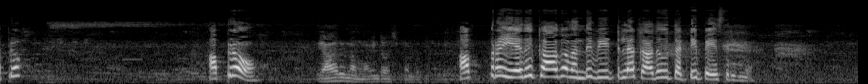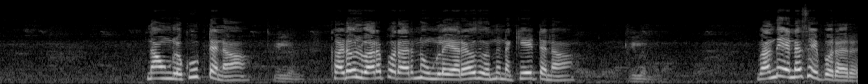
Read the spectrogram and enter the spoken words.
அப்புறம்? அப்புறம்? யாரும் நான் மைண்ட் வாஷ் பண்ணுறது அப்புறம் எதுக்காக வந்து வீட்டுல கதவு தட்டி பேசுறீங்க? நான் உங்களை கூப்பிட்டேனா? கடவுள் வரப்போறாருன்னு உங்களை யாராவது வந்து நான் கேட்டேனா? வந்து என்ன செய்ய போறாரு?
